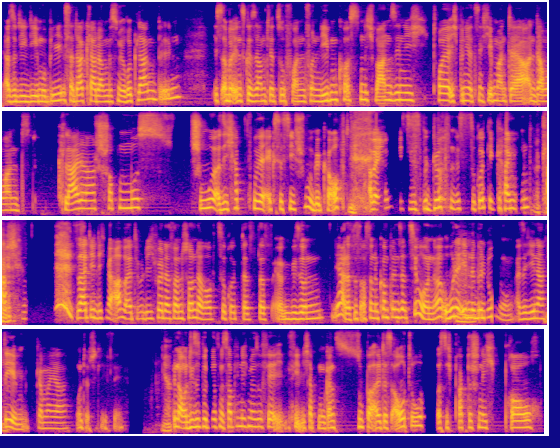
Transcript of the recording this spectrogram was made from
Also die, die Immobilie ist ja da, klar, da müssen wir Rücklagen bilden. Ist aber insgesamt jetzt so von, von Nebenkosten nicht wahnsinnig teuer. Ich bin jetzt nicht jemand, der andauernd Kleider shoppen muss, Schuhe. Also ich habe früher exzessiv Schuhe gekauft, aber irgendwie ist dieses Bedürfnis zurückgegangen und okay. Taschen seit ich nicht mehr arbeite. Und ich führe das dann schon darauf zurück, dass das irgendwie so ein, ja, das ist auch so eine Kompensation, ne? Oder mhm. eben eine Belohnung. Also je nachdem, ja. kann man ja unterschiedlich sehen. Ja. Genau, und dieses Bedürfnis habe ich nicht mehr so viel. Ich habe ein ganz super altes Auto, was ich praktisch nicht brauche.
